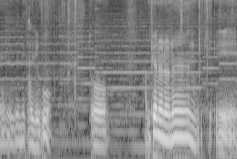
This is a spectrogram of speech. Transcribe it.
네, 의견이 갈리고 또 한편으로는 이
